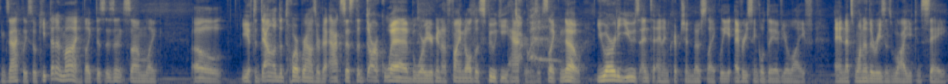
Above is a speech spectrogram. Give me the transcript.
Exactly. So keep that in mind. Like this isn't some like, oh, you have to download the Tor browser to access the dark web where you're gonna find all the spooky hackers. It's like no, you already use end-to-end encryption most likely every single day of your life, and that's one of the reasons why you can say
